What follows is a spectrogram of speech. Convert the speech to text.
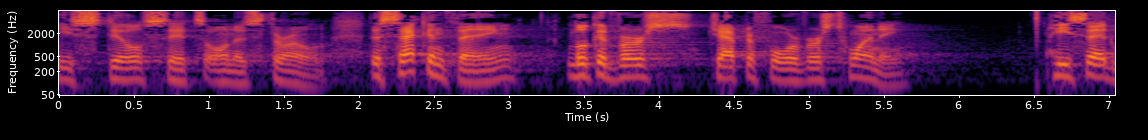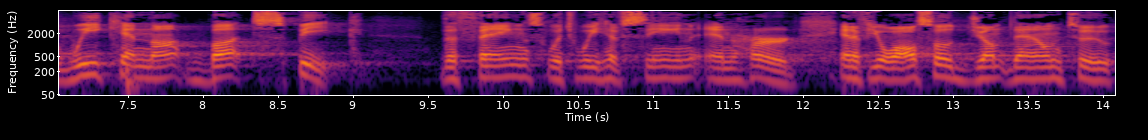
He still sits on his throne. The second thing, look at verse, chapter 4, verse 20. He said, we cannot but speak the things which we have seen and heard. And if you also jump down to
